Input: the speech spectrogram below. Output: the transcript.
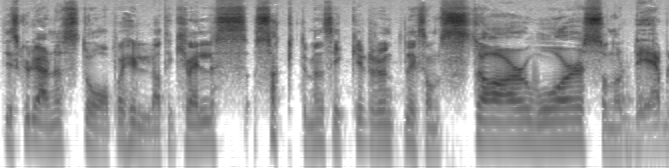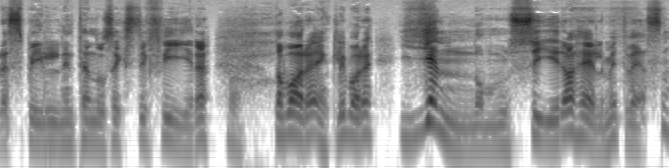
De skulle gjerne stå på hylla til kvelds, sakte, men sikkert rundt liksom Star Wars, og når det ble spill, Nintendo 64. Da var det egentlig bare gjennomsyra hele mitt vesen.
